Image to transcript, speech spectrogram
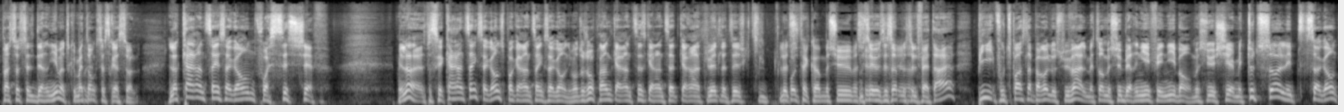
Enfin, ça, c'est le dernier, mais en tout cas, mettons que ce serait ça. Là, Là, 45 secondes fois 6 chefs. Mais là, parce que 45 secondes, c'est pas 45 secondes. Ils vont toujours prendre 46, 47, 48. Là, tu tu- Là, tu fais comme monsieur, monsieur. Monsieur, c'est ça, monsieur le fait taire. Puis, il faut que tu passes la parole au suivant. Mettons, monsieur Bernier, fini. Bon, monsieur Scheer. Mais tout ça, les petites secondes.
